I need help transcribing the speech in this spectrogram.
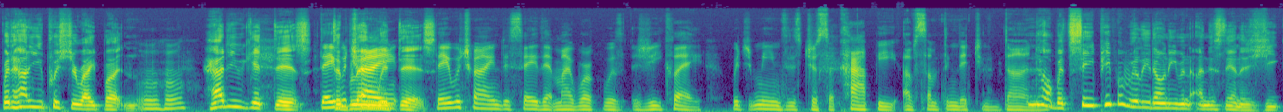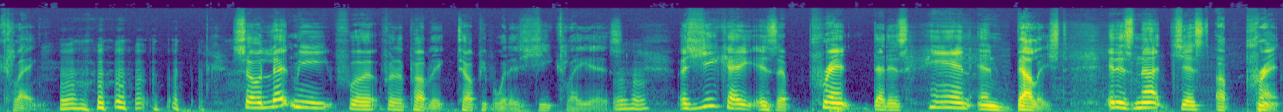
but how do you push the right button? Mm-hmm. How do you get this They to blend trying- with this? They were trying to say that my work was giclée, which means it's just a copy of something that you've done. No, but see, people really don't even understand a giclée. So let me, for, for the public, tell people what a giclée is. Mhm. A giclée is a print that is hand embellished. It is not just a print.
